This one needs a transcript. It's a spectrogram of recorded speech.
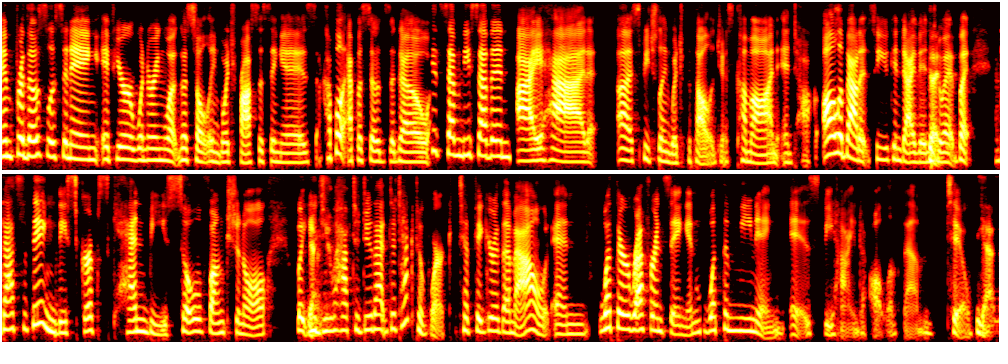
And for those listening, if you're wondering what Gestalt language processing is, a couple episodes ago, it's 77, I had a speech language pathologist come on and talk all about it so you can dive into Good. it. But that's the thing, these scripts can be so functional but yes. you do have to do that detective work to figure them out and what they're referencing and what the meaning is behind all of them too. Yes.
